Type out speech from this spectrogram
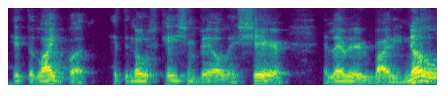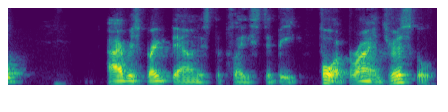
Hit the like button. Hit the notification bell and share and let everybody know Irish Breakdown is the place to be. For Bryan Driskell,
